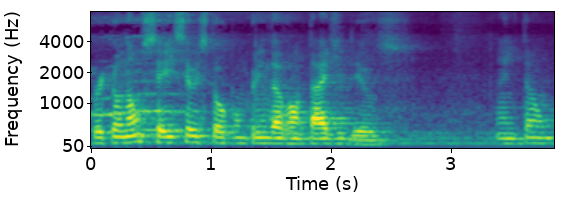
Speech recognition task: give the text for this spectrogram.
Porque eu não sei se eu estou cumprindo a vontade de Deus. Então,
